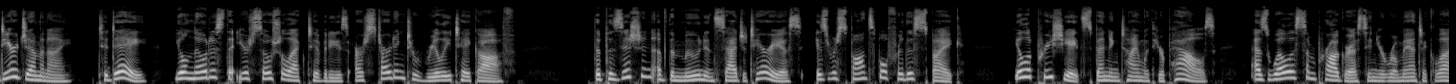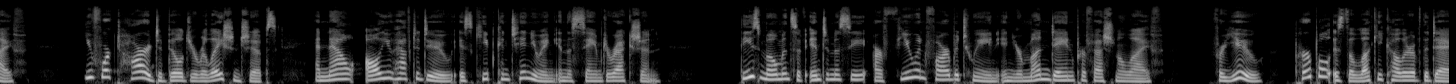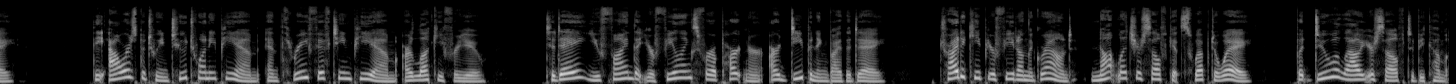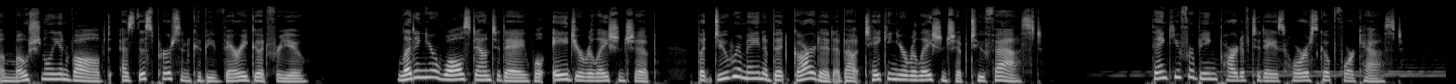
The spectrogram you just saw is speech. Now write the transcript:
Dear Gemini, today you'll notice that your social activities are starting to really take off. The position of the moon in Sagittarius is responsible for this spike. You'll appreciate spending time with your pals, as well as some progress in your romantic life. You've worked hard to build your relationships, and now all you have to do is keep continuing in the same direction. These moments of intimacy are few and far between in your mundane professional life. For you, purple is the lucky color of the day. The hours between 2:20 p.m. and 3:15 p.m. are lucky for you. Today, you find that your feelings for a partner are deepening by the day. Try to keep your feet on the ground, not let yourself get swept away, but do allow yourself to become emotionally involved as this person could be very good for you. Letting your walls down today will aid your relationship, but do remain a bit guarded about taking your relationship too fast. Thank you for being part of today's horoscope forecast.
